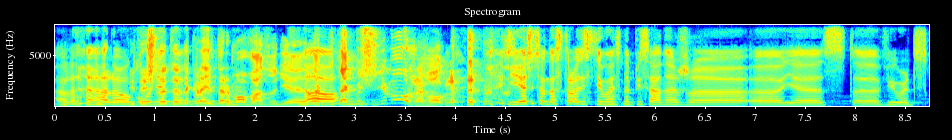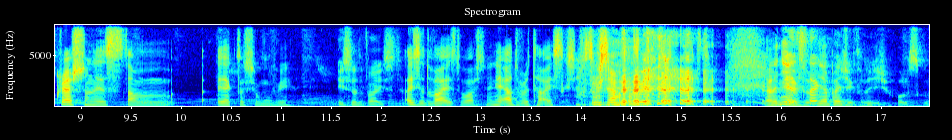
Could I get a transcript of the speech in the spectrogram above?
Ale, ale I ogólnie jeszcze ta, to... ta gra jest darmowa, co nie? No. Tak, tak być nie może w ogóle. I jeszcze na stronie Steam jest napisane, że e, jest e, viewer discretion jest tam, jak to się mówi? Is advised. Is advised właśnie, nie advertised, chciałam, chciałam powiedzieć. Ale nie, Jest wiem, tak- nie mam pojęcia, jak to powiedzieć po polsku.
